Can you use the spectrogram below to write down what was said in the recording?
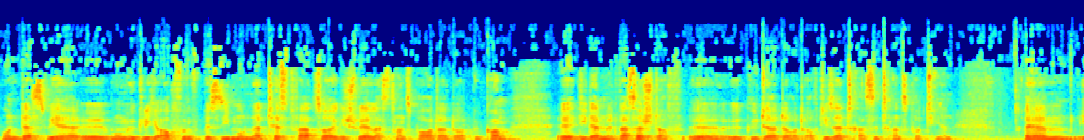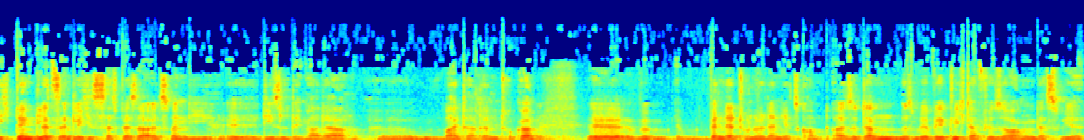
und dass wir äh, womöglich auch fünf bis 700 Testfahrzeuge, Schwerlasttransporter dort bekommen, äh, die dann mit Wasserstoffgüter äh, dort auf dieser Trasse transportieren. Ähm, ich denke, letztendlich ist das besser, als wenn die äh, Dieseldinger da äh, weiter dann tuckern, äh, wenn der Tunnel dann jetzt kommt. Also dann müssen wir wirklich dafür sorgen, dass wir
